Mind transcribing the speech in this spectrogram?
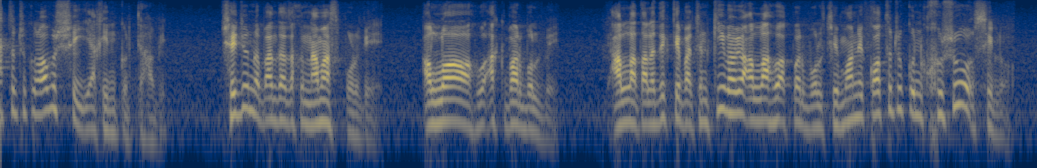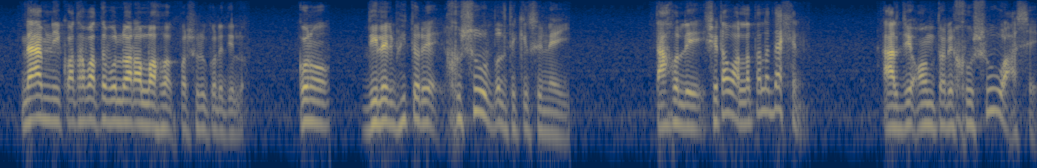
এতটুকু অবশ্যই ইয়াকিন করতে হবে। সেই জন্য বান্দা যখন নামাজ পড়বে, আল্লাহ আকবার বলবে, আল্লাহ তালা দেখতে পাচ্ছেন কীভাবে আল্লাহ আকবার বলছে, মনে কতটুকুন খুশু ছিল। না এমনি কথাবার্তা বলল আর আল্লাহ আকবার শুরু করে দিল। কোনো দিলের ভিতরে খুশু বলতে কিছু নেই। তাহলে সেটাও আল্লাহ তালা দেখেন। আর যে অন্তরে খুশু আসে,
